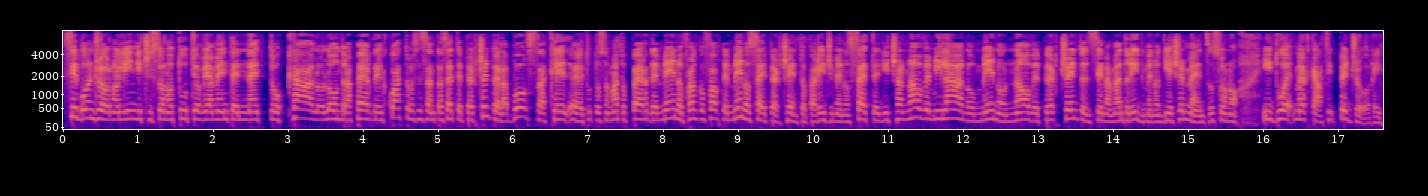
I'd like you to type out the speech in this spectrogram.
Sì, buongiorno. Gli indici sono tutti ovviamente in netto calo. Londra perde il 4,67% e la borsa che eh, tutto sommato perde meno. Francoforte meno 6%, Parigi meno 7,19%, Milano meno 9%, insieme a Madrid meno 10,5% sono i due mercati peggiori.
